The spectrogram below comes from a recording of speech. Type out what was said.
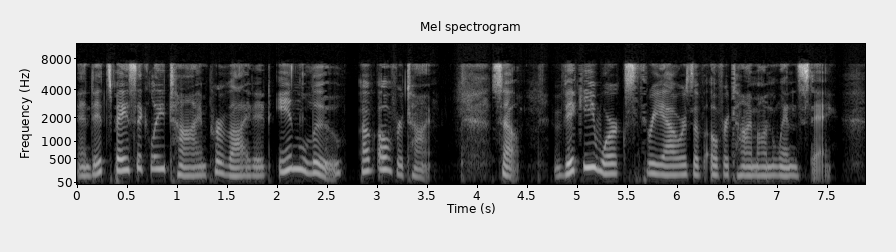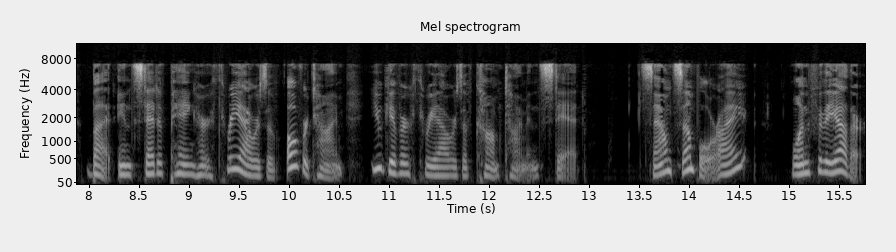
And it's basically time provided in lieu of overtime. So, Vicki works three hours of overtime on Wednesday. But instead of paying her three hours of overtime, you give her three hours of comp time instead. Sounds simple, right? One for the other.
